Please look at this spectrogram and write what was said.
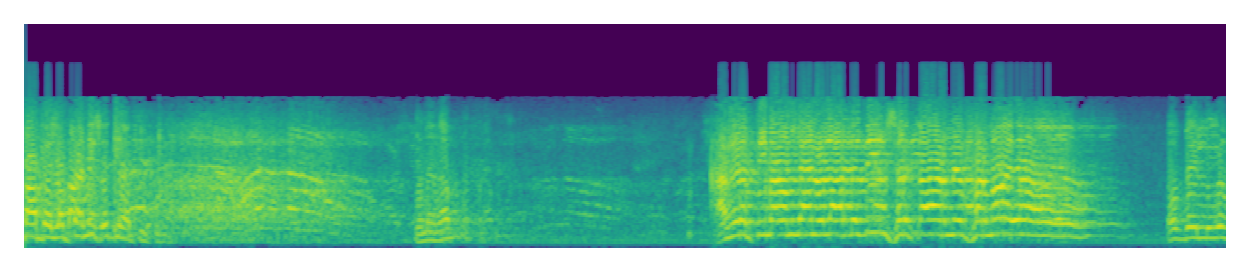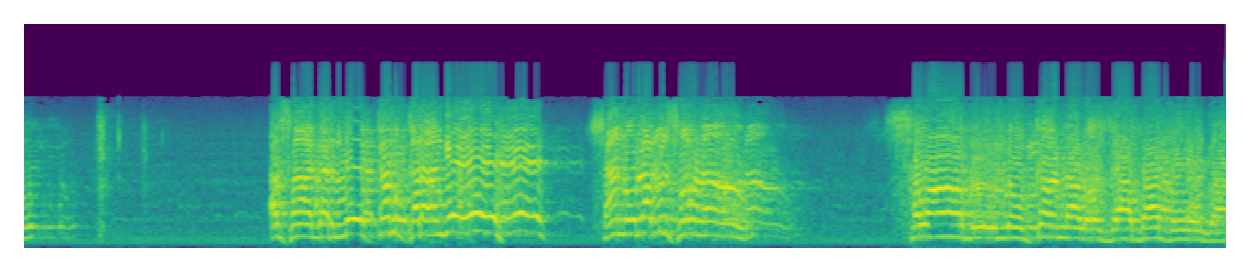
بابے لتان نہیں سدیاں کی حضرت امام زین العابدین سرکار نے فرمایا او بیلیو اسا اگر نیک کم کرانگے، سانو رب سونا سواب لوگوں زیادہ دے گا۔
